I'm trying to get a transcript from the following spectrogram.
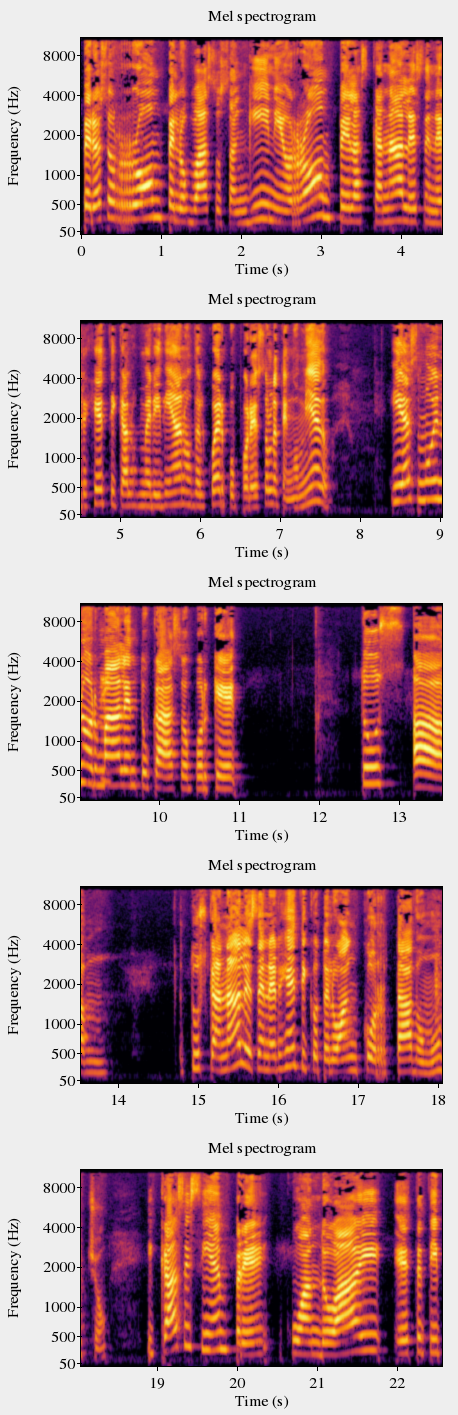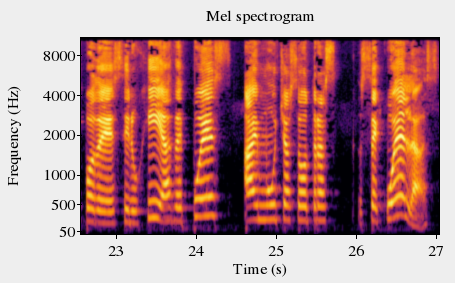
pero eso rompe los vasos sanguíneos, rompe las canales energéticas, los meridianos del cuerpo, por eso le tengo miedo. Y es muy normal en tu caso porque tus, tus canales energéticos te lo han cortado mucho. Y casi siempre cuando hay este tipo de cirugías, después hay muchas otras secuelas.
